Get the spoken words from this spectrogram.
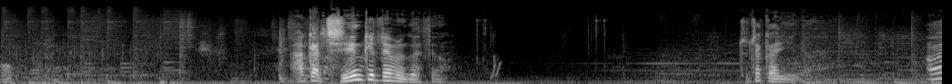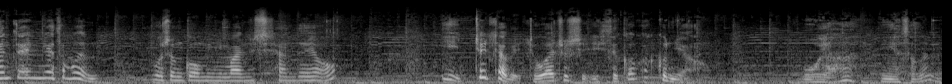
어? 아까 지은기 때문에 그랬어. 주택가이냐. 안돼 녀석은 무슨 고민이 많으신데요? 이 대답을 도와줄 수 있을 것 같군요. 뭐야, 이 녀석은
